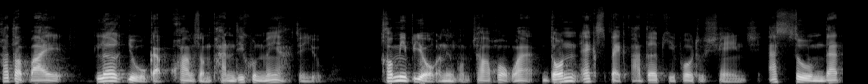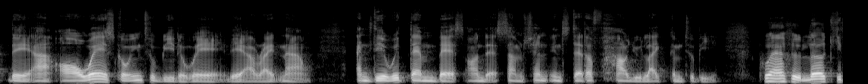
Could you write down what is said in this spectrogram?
ข้อต่อไปเลิกอยู่กับความสัมพันธ์ที่คุณไม่อยากจะอยู่ เขามีประโยคอันหนึ่งผมชอบเขาบอกว่า don't expect other people to change assume that they are always going to be the way they are right now and deal with them based on the assumption instead of how you like them to be พูดง่ายคือเลิกคิด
